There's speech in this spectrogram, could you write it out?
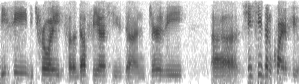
DC, Detroit, Philadelphia. She's done Jersey. Uh, she's she's done quite a few.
